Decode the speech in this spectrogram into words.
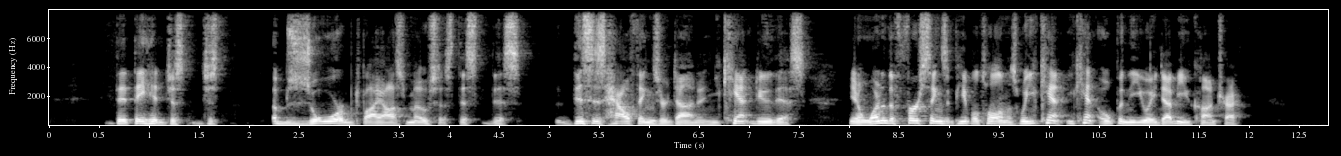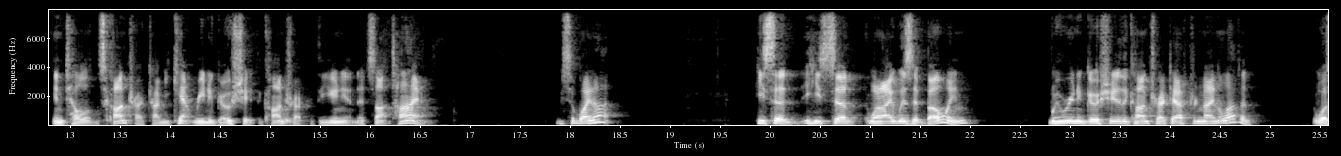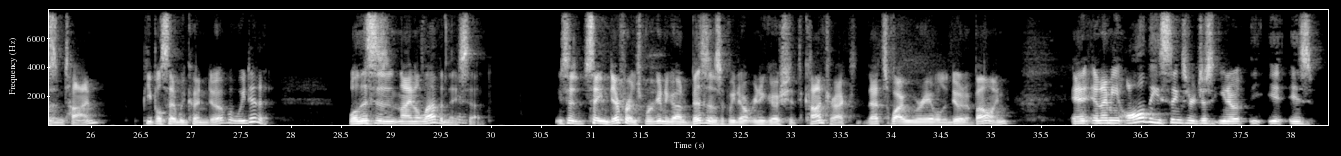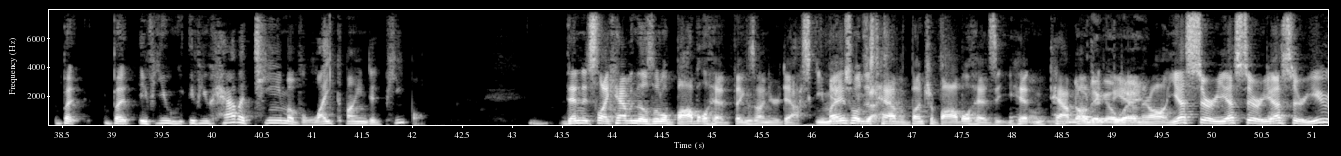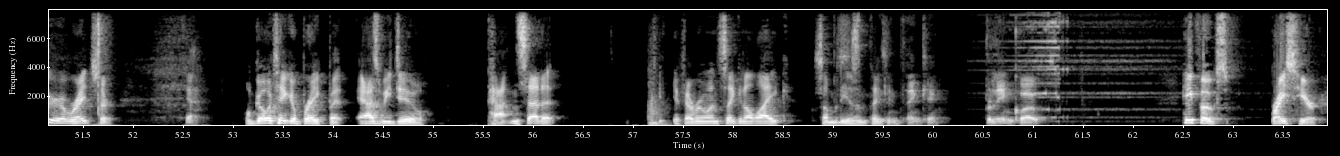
that they had just just absorbed by osmosis this this this is how things are done and you can't do this. You know, one of the first things that people told him was, well, you can't you can't open the UAW contract until it's contract time. You can't renegotiate the contract with the union. It's not time. He said, why not? He said, he said, when I was at Boeing, we renegotiated the contract after 9-11. It wasn't time. People said we couldn't do it, but we did it. Well, this isn't 9-11, they said. He said, same difference. We're going to go out of business if we don't renegotiate the contract. That's why we were able to do it at Boeing. And, and I mean, all these things are just, you know, is, but, but if you, if you have a team of like-minded people, then it's like having those little bobblehead things on your desk. You might yeah, as well exactly. just have a bunch of bobbleheads that you hit and tap on, the, away. and they're all yes sir, yes sir, yes sir. You're right, sir. Yeah, we'll go take a break, but as we do, Patton said it. If everyone's thinking alike, somebody isn't thinking. Thinking. Brilliant quote. Hey, folks, Bryce here.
